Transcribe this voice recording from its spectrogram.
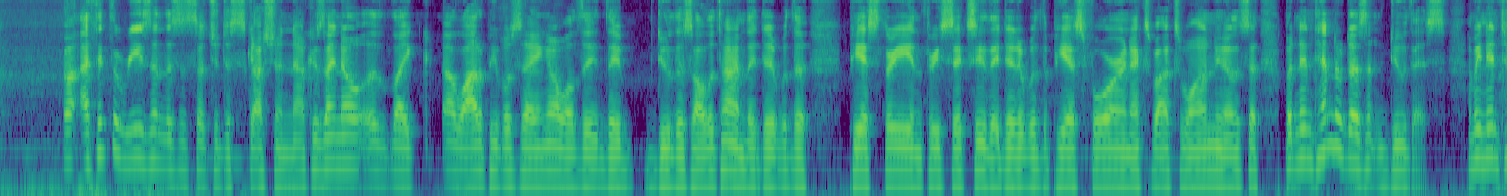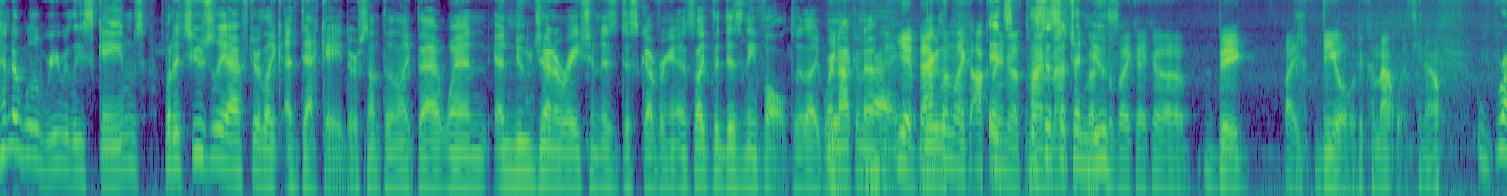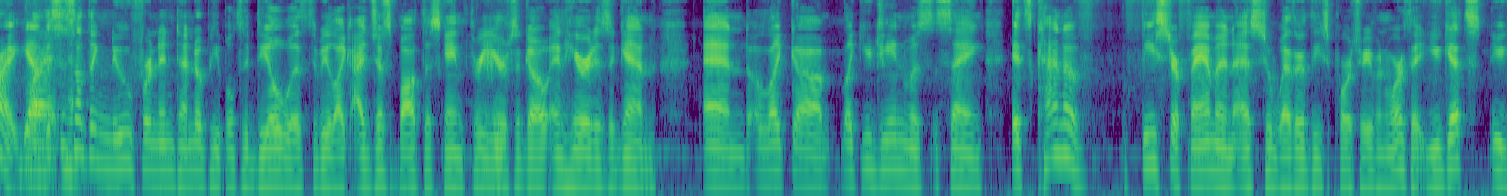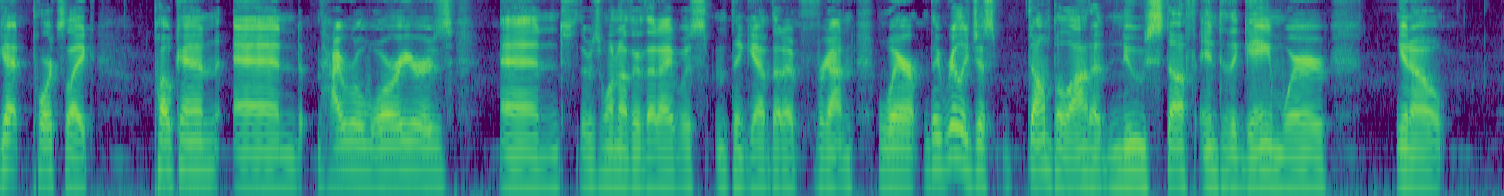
Well, I think the reason this is such a discussion now, because I know, uh, like a lot of people saying, "Oh, well, they they do this all the time. They did it with the PS3 and 360. They did it with the PS4 and Xbox One. You know, this, uh, but Nintendo doesn't do this. I mean, Nintendo will re-release games, but it's usually after like a decade or something like that when a new generation is discovering it. It's like the Disney Vault. Like we're Yeah. not gonna. Right. Yeah, back re- when like Ocarina it's- of Time this is such a Master new Quest was like like a big like deal to come out with, you know. Right, yeah, Right. this is something new for Nintendo people to deal with to be like, I just bought this game three years ago, and here it is again. And like, uh, like Eugene was saying, it's kind of feast or famine as to whether these ports are even worth it. You get you get ports like Pokken and Hyrule Warriors, and there was one other that I was thinking of that I've forgotten, where they really just dump a lot of new stuff into the game. Where you know,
